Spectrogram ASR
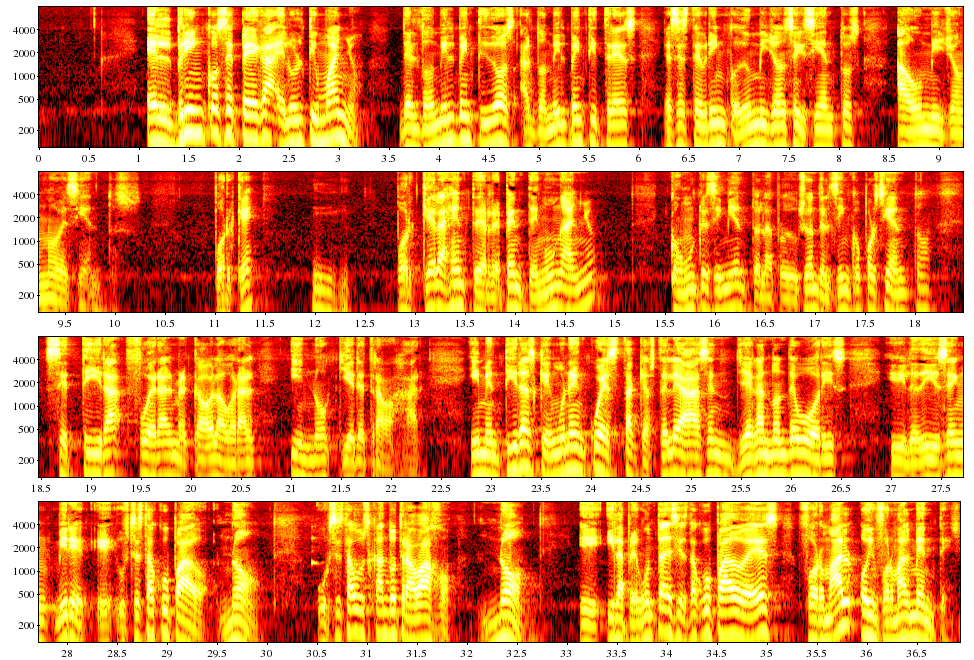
El brinco se pega el último año. Del 2022 al 2023 es este brinco de 1.600.000 a 1.900.000. ¿Por qué? ¿Por qué la gente de repente en un año, con un crecimiento en la producción del 5%, se tira fuera del mercado laboral y no quiere trabajar? Y mentiras que en una encuesta que a usted le hacen, llegan donde Boris y le dicen, mire, eh, ¿usted está ocupado? No. ¿Usted está buscando trabajo? No. Eh, y la pregunta de si está ocupado es formal o informalmente.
